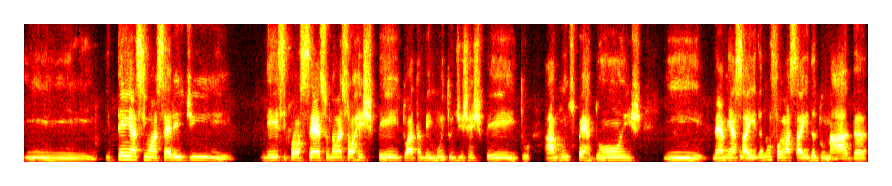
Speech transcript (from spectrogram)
e, e tem assim uma série de nesse processo não é só respeito, há também muito desrespeito, há muitos perdões, e né, a minha saída não foi uma saída do nada,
